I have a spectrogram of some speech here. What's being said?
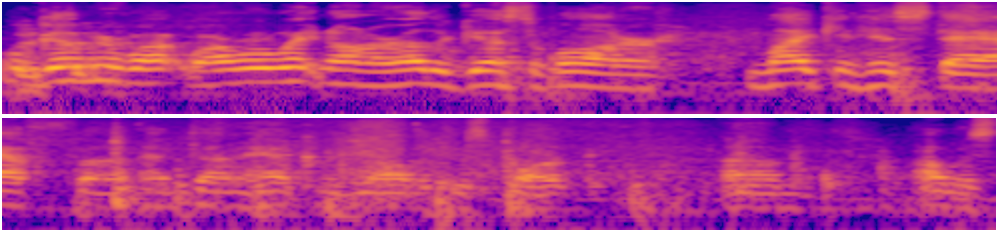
Well, But, Governor, while, while we're waiting on our other guest of honor, Mike and his staff uh, have done a heck of a job at this park. Um, I was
